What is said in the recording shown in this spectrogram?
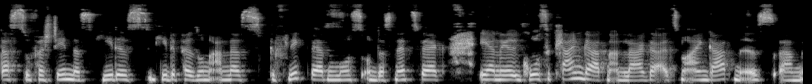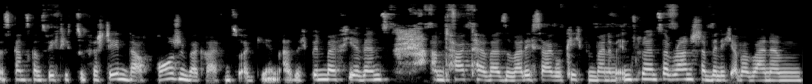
das zu verstehen, dass jedes, jede Person anders gepflegt werden muss und das Netzwerk eher eine große Kleingartenanlage als nur ein Garten ist, ähm, ist ganz, ganz wichtig zu verstehen, da auch branchenübergreifend zu agieren. Also ich bin bei vier Events am Tag teilweise, weil ich sage, okay, ich bin bei einem Influencer-Brunch, dann bin ich aber bei einem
